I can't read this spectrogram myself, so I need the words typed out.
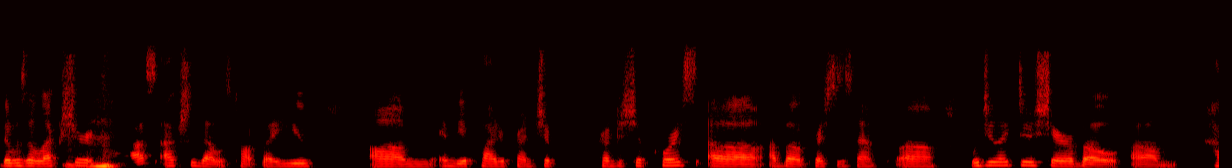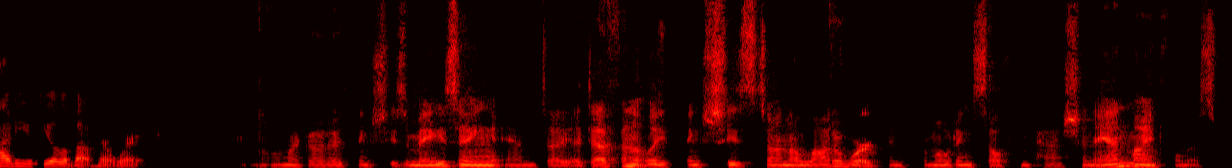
there was a lecture mm-hmm. in class actually that was taught by you um, in the applied apprenticeship apprenticeship course uh, about Kristin Neff. Uh, would you like to share about um, how do you feel about her work? Oh my God, I think she's amazing. And I, I definitely think she's done a lot of work in promoting self compassion and mindfulness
